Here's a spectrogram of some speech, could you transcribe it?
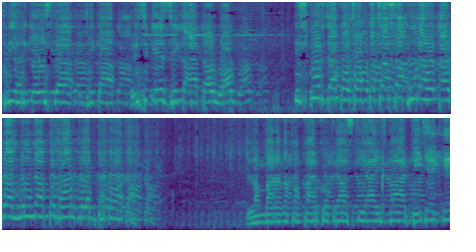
श्री हरिकेश जी का, ऋषिकेश जी का आता हुआ। स्कोर जा पहुँचा, पचासा पूरा होता हुआ मुन्ना प्रधान क्लब ढटवा का। लंबा रन अंपायर को क्रॉस किया इस बार विजय के,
